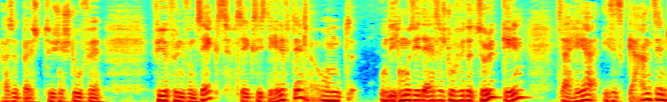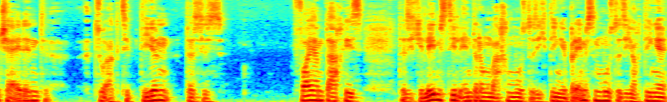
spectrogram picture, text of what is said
also bei zwischen Stufe 4, 5 und 6. 6 ist die Hälfte und und ich muss jede einzelne Stufe wieder zurückgehen. Daher ist es ganz entscheidend zu akzeptieren, dass es Feuer am Dach ist, dass ich Lebensstiländerung machen muss, dass ich Dinge bremsen muss, dass ich auch Dinge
